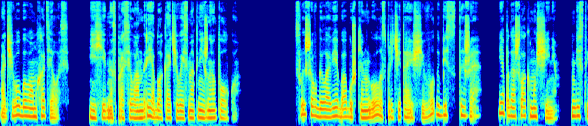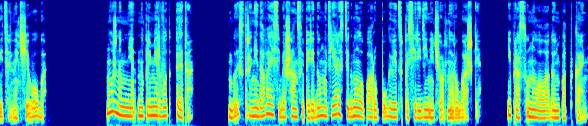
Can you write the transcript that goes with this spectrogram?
«А чего бы вам хотелось?» — ехидно спросил Андрей, облокачиваясь на книжную полку. Слыша в голове бабушкин голос, причитающий «вот бесстыжая», я подошла к мужчине. Действительно, чего бы. «Можно мне, например, вот это?» Быстро, не давая себе шанса передумать, я расстегнула пару пуговиц посередине черной рубашки и просунула ладонь под ткань.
